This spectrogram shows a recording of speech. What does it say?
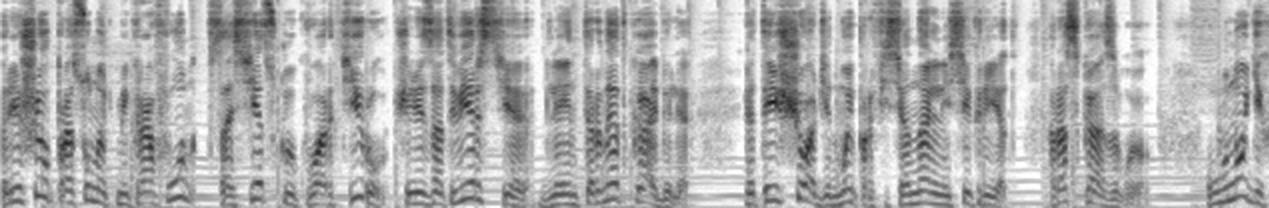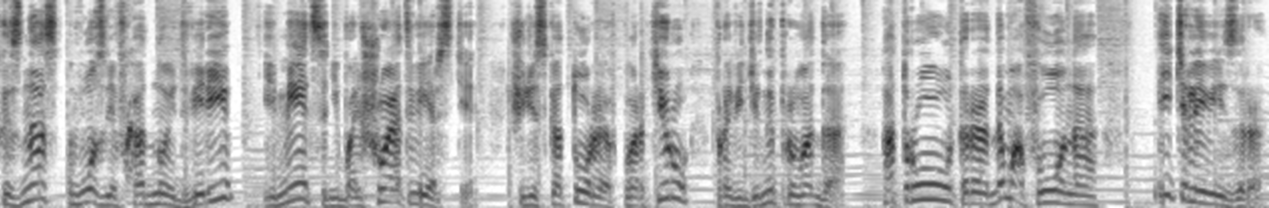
решил просунуть микрофон в соседскую квартиру через отверстие для интернет-кабеля. Это еще один мой профессиональный секрет. Рассказываю. У многих из нас возле входной двери имеется небольшое отверстие, через которое в квартиру проведены провода. От роутера, домофона и телевизора.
